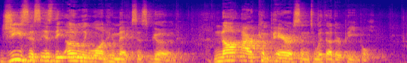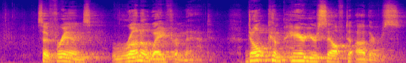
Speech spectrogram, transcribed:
Jesus is the only one who makes us good, not our comparisons with other people. So, friends, run away from that. Don't compare yourself to others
